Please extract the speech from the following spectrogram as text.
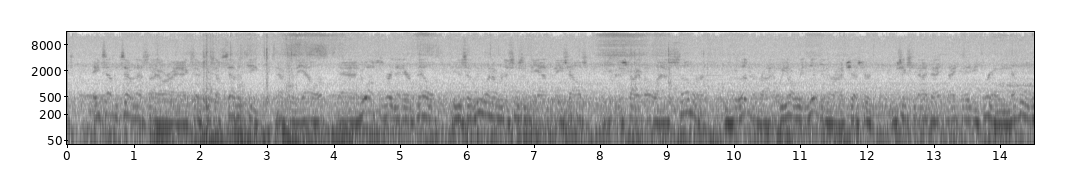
6, 877 SIRIX, picks up 17 after the hour. And who else is written in here? Bill, he said, we went over to Susan B. Anthony's house and you were just talking about last summer. We lived in, we, we lived in Rochester from 69 to 1983 and we never went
